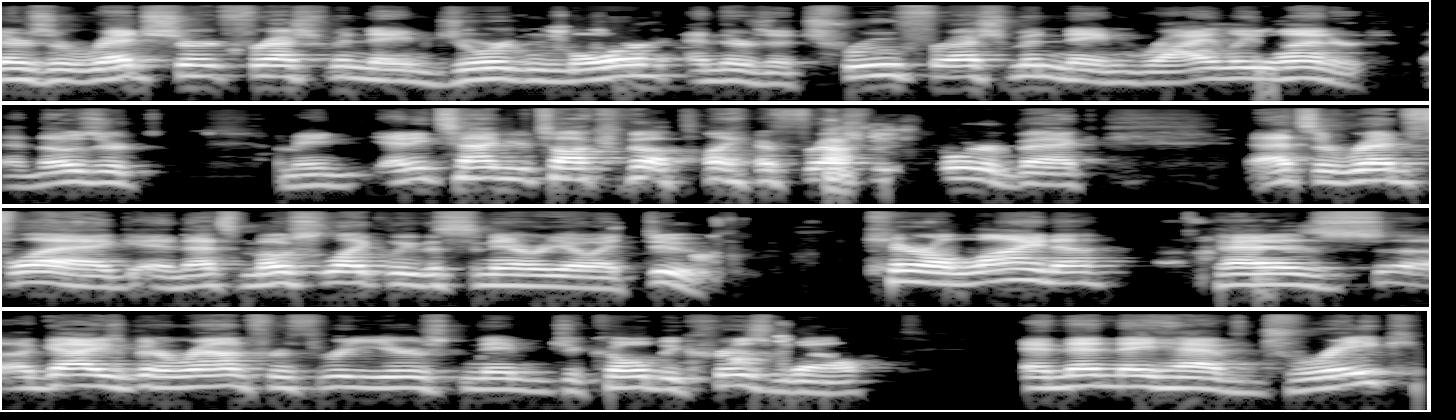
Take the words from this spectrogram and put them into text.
There's a redshirt freshman named Jordan Moore, and there's a true freshman named Riley Leonard. And those are, I mean, anytime you're talking about playing a freshman quarterback, that's a red flag, and that's most likely the scenario at Duke. Carolina has a guy who's been around for three years named Jacoby Criswell. And then they have Drake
